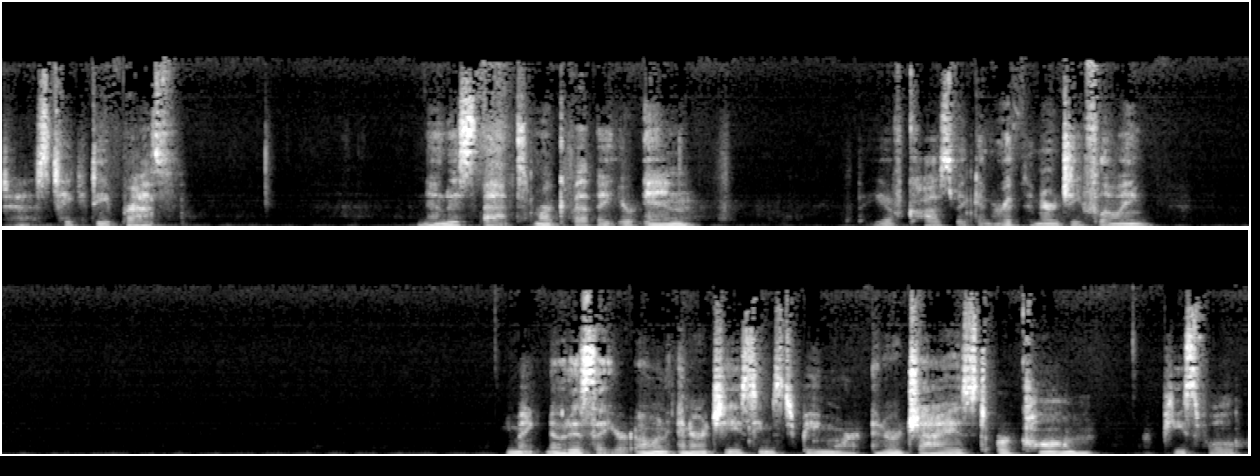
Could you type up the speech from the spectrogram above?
Just take a deep breath. Notice that Merkaba that you're in you have cosmic and earth energy flowing. You might notice that your own energy seems to be more energized or calm or peaceful.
